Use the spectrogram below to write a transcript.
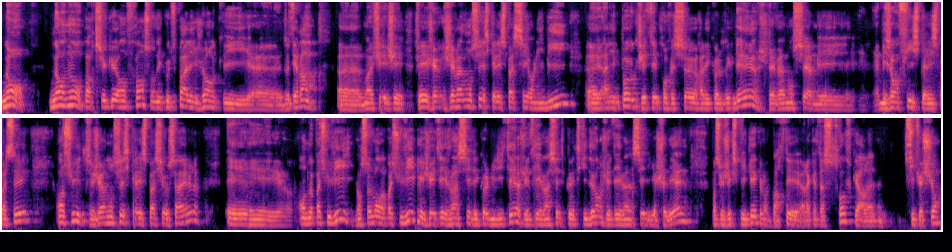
Non, non, non, parce que en France, on n'écoute pas les gens qui euh, de terrain. Euh, moi, j'avais annoncé ce qui allait se passer en Libye. Euh, à l'époque, j'étais professeur à l'école de guerre. J'avais annoncé à mes à mes amphis ce qui allait se passer. Ensuite, j'ai annoncé ce qui allait se passer au Sahel et on ne m'a pas suivi. Non seulement on m'a pas suivi, mais j'ai été évincé de l'école militaire, j'ai été évincé de Coët-Quidan, j'ai été évincé de l'IHEDN parce que j'expliquais que l'on partait à la catastrophe car la, situation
